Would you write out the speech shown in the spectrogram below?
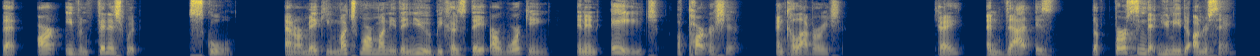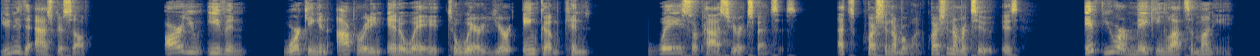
that aren't even finished with school and are making much more money than you because they are working in an age of partnership and collaboration. Okay. And that is the first thing that you need to understand. You need to ask yourself, are you even working and operating in a way to where your income can way surpass your expenses? That's question number one. Question number two is if you are making lots of money,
